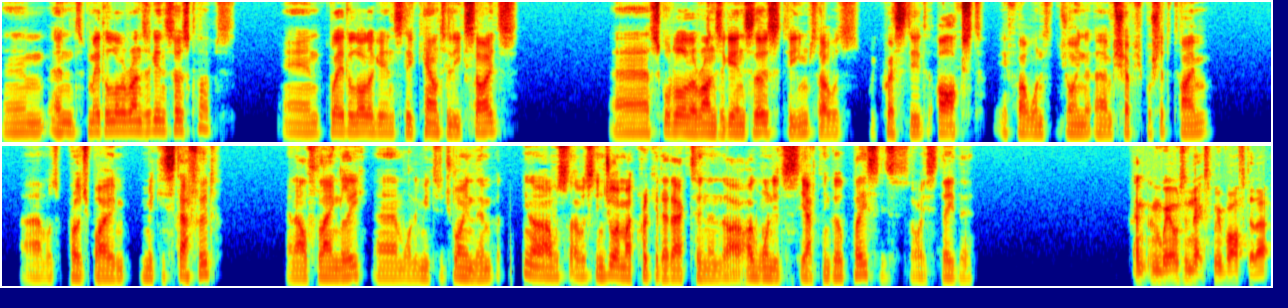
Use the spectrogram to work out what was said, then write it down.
Um, and made a lot of runs against those clubs. And played a lot against the county league sides. Uh, scored a lot of runs against those teams. I was requested, asked if I wanted to join um, Shepherd's Bush at the time. I was approached by Mickey Stafford and Alf Langley and wanted me to join them. But, you know, I was, I was enjoying my cricket at Acton and I, I wanted to see Acton go places. So I stayed there. And, and where was the next move after that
